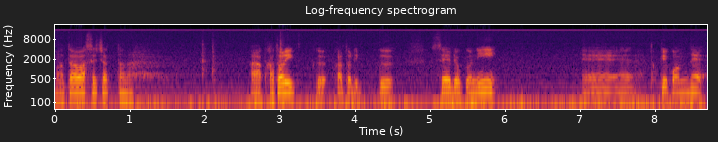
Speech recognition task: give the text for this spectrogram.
ー、また忘れちゃったな。あ、カトリック、カトリック勢力に、えー、溶け込んで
